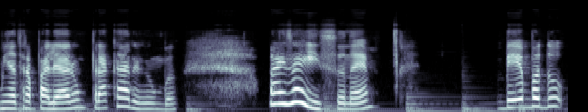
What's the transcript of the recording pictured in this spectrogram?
me atrapalharam pra caramba. Mas é isso, né? Bêbado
